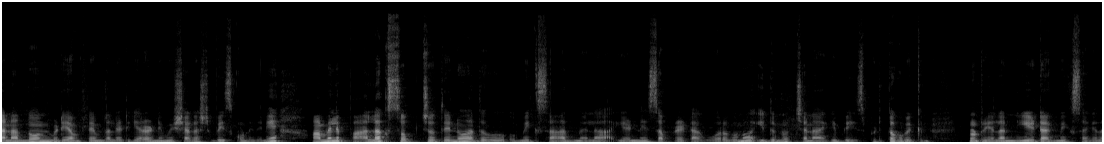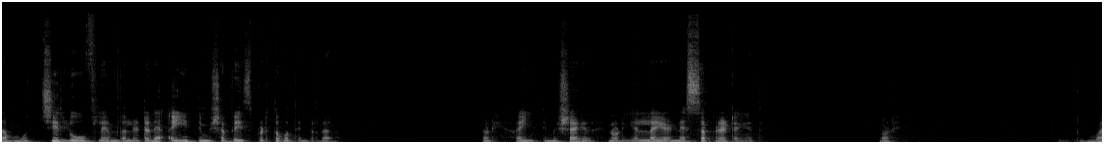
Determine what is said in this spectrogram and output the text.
ನಾನು ಅದನ್ನೂ ಒಂದು ಮೀಡಿಯಮ್ ಫ್ಲೇಮ್ದಲ್ಲಿ ಇಟ್ಟು ಎರಡು ನಿಮಿಷ ಆಗಷ್ಟು ಬೇಯಿಸ್ಕೊಂಡಿದ್ದೀನಿ. ಆಮೇಲೆ ಪಾಲಕ್ ಸೊಪ್ಪು ಜೊತೆನೂ ಅದು ಮಿಕ್ಸ್ ಆದಮೇಲೆ ಎಣ್ಣೆ ಸಪ್ರೇಟ್ ಆಗೋವರೆಗೂ ಇದನ್ನು ಚೆನ್ನಾಗಿ ಬೇಯಿಸ್ಬಿಟ್ಟು ತೊಗೋಬೇಕು. ನೋಡಿರಿ ಎಲ್ಲ ನೀಟಾಗಿ ಮಿಕ್ಸ್ ಆಗಿದೆ. ಮುಚ್ಚಿ ಲೋ ಫ್ಲೇಮ್ದಲ್ಲಿಟ್ಟನೆ ಐದು ನಿಮಿಷ ಬೇಯಿಸ್ಬಿಟ್ಟು ತೊಗೋತೀನಿ ರೀ ನಾನು. ನೋಡಿ, ಐದು ನಿಮಿಷ ಆಗಿದೆ. ನೋಡಿ, ಎಲ್ಲ ಎಣ್ಣೆ ಸಪ್ರೇಟ್ ಆಗೈತೆ ನೋಡಿ. ತುಂಬಾ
